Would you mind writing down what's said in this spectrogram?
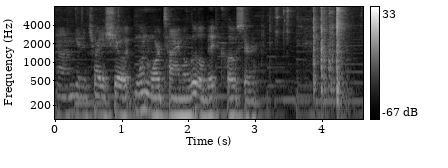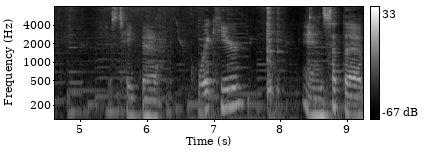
Now I'm going to try to show it one more time a little bit closer. Just take the wick here and set the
